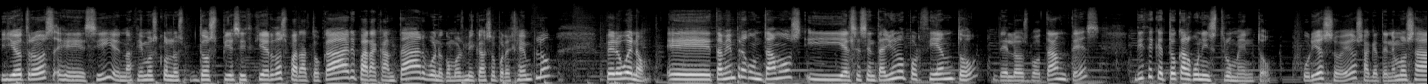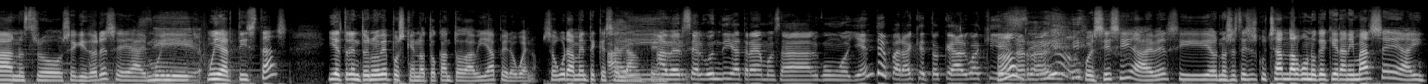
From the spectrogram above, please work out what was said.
Y otros, eh, sí, eh, nacimos con los dos pies izquierdos para tocar, para cantar, bueno, como es mi caso, por ejemplo. Pero bueno, eh, también preguntamos y el 61% de los votantes dice que toca algún instrumento. Curioso, ¿eh? O sea, que tenemos a nuestros seguidores eh, hay muy, Sí. muy artistas y el 39% pues que no tocan todavía, pero bueno, seguramente que se Ahí- lancen. A ver si algún día traemos a algún oyente para que toque algo aquí Ah, en la sí. radio. Pues sí, sí, a ver si nos estáis escuchando alguno que quiera animarse, ahí,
